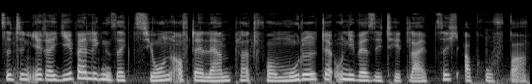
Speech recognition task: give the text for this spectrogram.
sind in ihrer jeweiligen Sektion auf der Lernplattform Moodle der Universität Leipzig abrufbar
